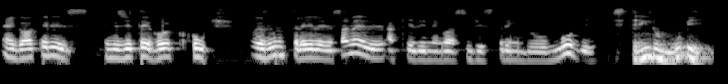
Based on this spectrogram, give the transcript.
É igual aqueles filmes de terror cult. Eu vi um trailer, sabe aquele negócio de stream do Mubi? Stream do Mubi?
